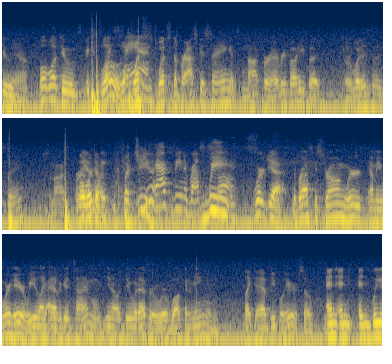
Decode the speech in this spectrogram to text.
to Yeah. Well, what to explode. What, what's, Man. what's Nebraska saying? It's not for everybody, but or what is it saying? It's not for Well, what the- everyone. but geez, You have to be Nebraska we strong. We're yeah, Nebraska strong. We're I mean we're here. We like to have a good time. You know, do whatever. We're welcoming and like to have people here. So And and and we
